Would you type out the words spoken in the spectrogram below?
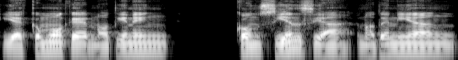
y es como que no tienen conciencia, no tenían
